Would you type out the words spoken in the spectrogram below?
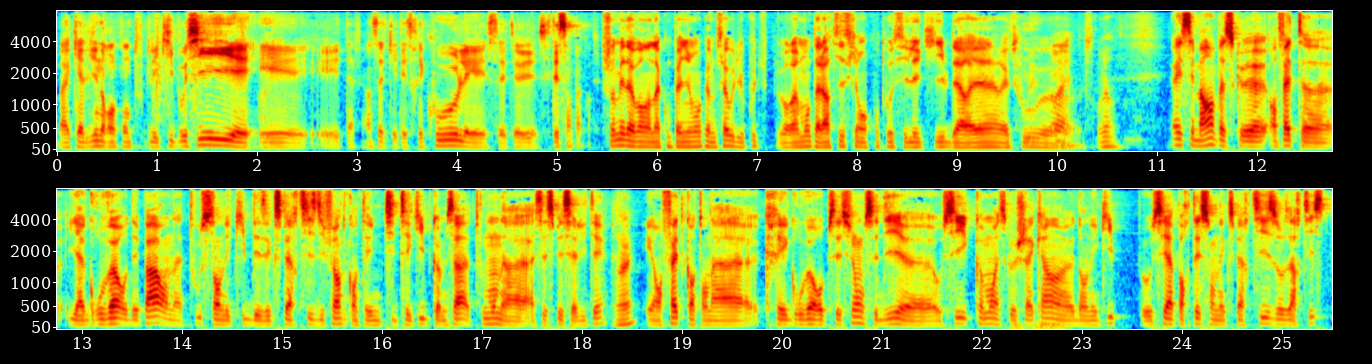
bah, qu'Alvin rencontre toute l'équipe aussi. Et t'as fait un set qui était très cool. Et c'était c'était sympa. Quoi. Je suis d'avoir un accompagnement comme ça où du coup tu peux vraiment t'as l'artiste qui rencontre aussi l'équipe derrière et tout. euh, Ouais. C'est trop bien. Oui, c'est marrant parce que en fait, euh, il y a Groover au départ. On a tous dans l'équipe des expertises différentes. Quand tu es une petite équipe comme ça, tout le monde a, a ses spécialités. Ouais. Et en fait, quand on a créé Groover Obsession, on s'est dit euh, aussi comment est-ce que chacun euh, dans l'équipe peut aussi apporter son expertise aux artistes?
